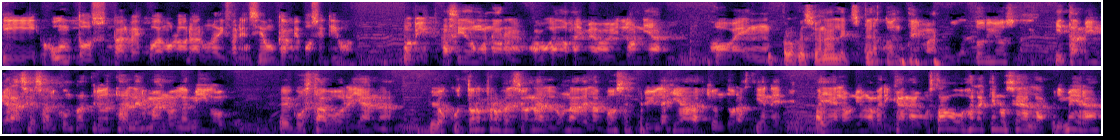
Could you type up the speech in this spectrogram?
y juntos tal vez podamos lograr una diferencia, un cambio positivo. Muy bien, ha sido un honor, abogado Jaime Babilonia, joven profesional, experto en temas migratorios, y también gracias al compatriota, al hermano, al amigo Gustavo Orellana, locutor profesional, una de las voces privilegiadas que Honduras tiene allá en la Unión Americana. Gustavo, ojalá que no sea la primera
